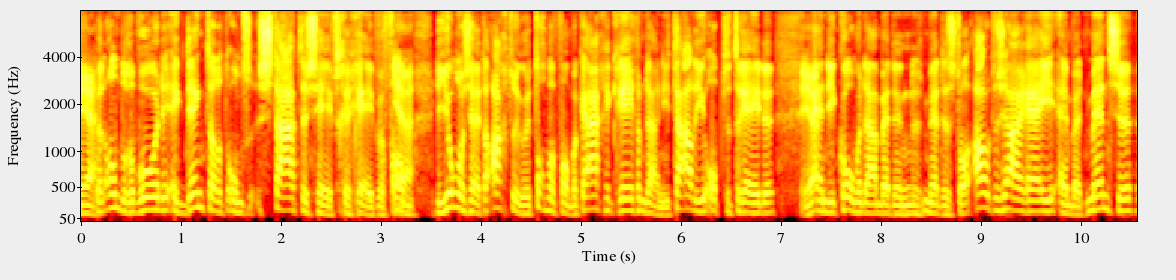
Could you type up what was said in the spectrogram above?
Met andere woorden, ik denk dat het ons status heeft gegeven. Van die jongens uit de Achterhoek toch maar van elkaar gekregen om daar in Italië op te treden. En die komen daar met een, met een stel auto's aanrijden en met mensen.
